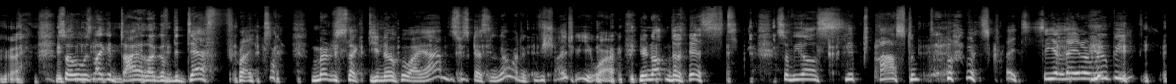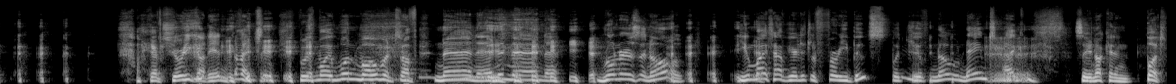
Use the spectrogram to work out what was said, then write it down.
Right. So it was like a dialogue of the deaf, right? Murdoch's like, Do you know who I am? The Swiss guy says, No, I don't give a shit who you are. You're not in the list. So we all slipped past him. it was great. See you later, Ruby. I'm sure he got in eventually. It was my one moment of na na na na na runners and all. You might have your little furry boots, but you've no name tag, so you're not getting. But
